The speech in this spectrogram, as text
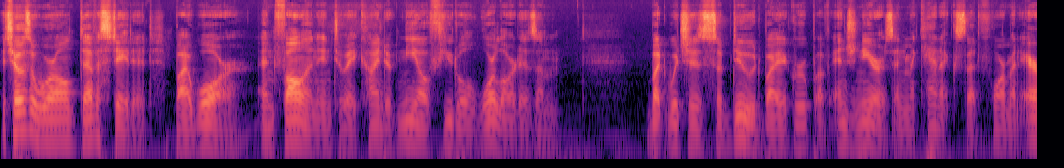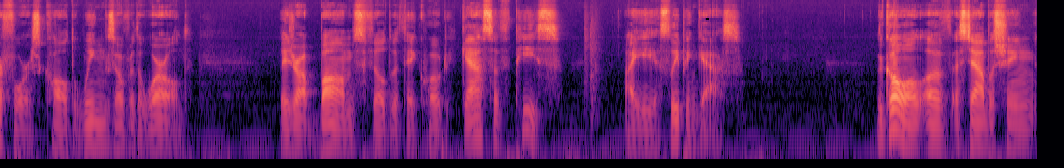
It shows a world devastated by war and fallen into a kind of neo feudal warlordism, but which is subdued by a group of engineers and mechanics that form an air force called Wings Over the World. They drop bombs filled with a quote, gas of peace, i.e., a sleeping gas. The goal of establishing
